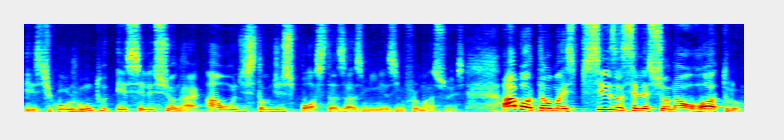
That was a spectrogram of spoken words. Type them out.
este conjunto e selecionar aonde estão dispostas as minhas informações. Ah, botão, mas precisa selecionar o rótulo?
